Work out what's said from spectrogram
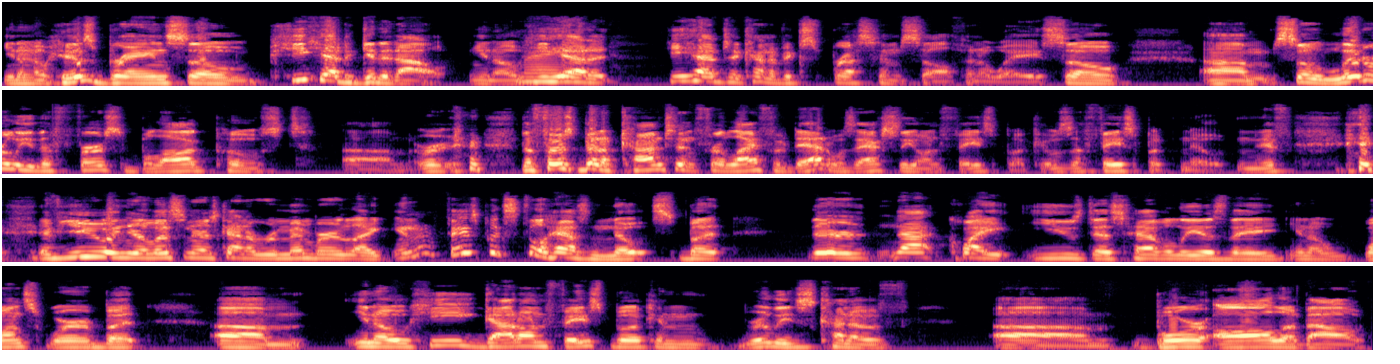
you know his brain. So he had to get it out. You know, right. he had it. He had to kind of express himself in a way. So um, so literally, the first blog post um, or the first bit of content for Life of Dad was actually on Facebook. It was a Facebook note, and if if you and your listeners kind of remember, like you know, Facebook still has notes, but they're not quite used as heavily as they you know once were. But um, you know, he got on Facebook and really just kind of um, bore all about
